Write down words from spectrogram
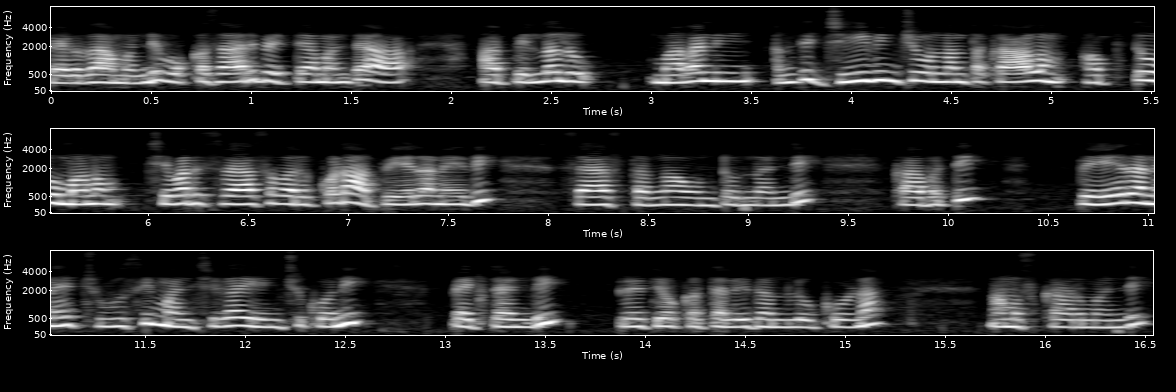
పెడదామండి. ఒక్కసారి పెట్టామంటే ఆ- పిల్లలు మరణి అంటే జీవించి ఉన్నంత కాలం అప్ టు మనం చివరి శ్వాస వరకు కూడా ఆ పేరు అనేది శాస్త్రంగా ఉంటుందండి. కాబట్టి పేరు అనేది చూసి మంచిగా ఎంచుకొని పెట్టండి. ప్రతి ఒక్క తల్లిదండ్రులు కూడా నమస్కారం అండి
